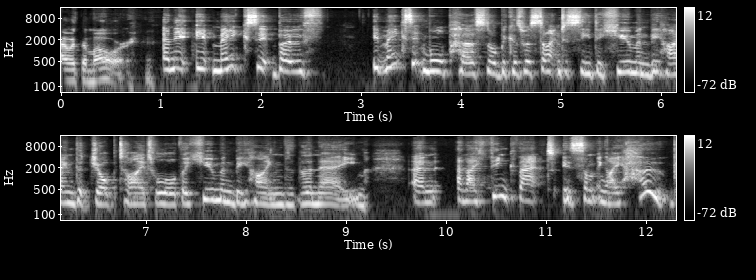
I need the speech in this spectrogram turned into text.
guy with the mower. And it, it makes it both it makes it more personal because we're starting to see the human behind the job title or the human behind the name. And and i think that is something i hope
